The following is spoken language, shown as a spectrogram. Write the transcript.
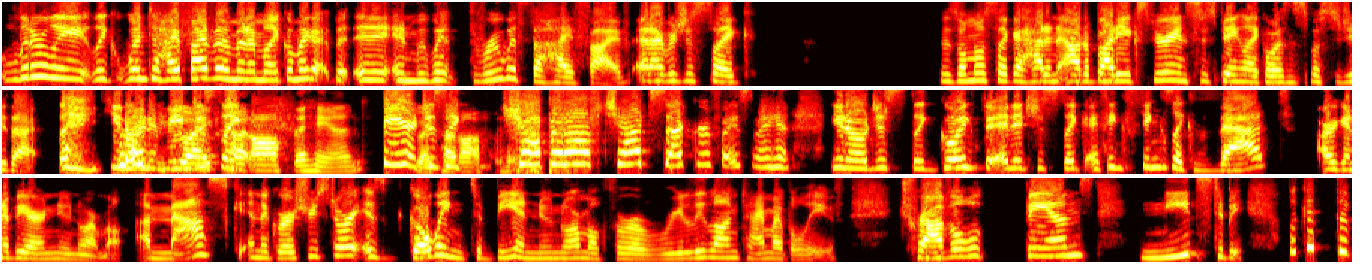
literally like went to high five him and I'm like, oh my God. But, and, and we went through with the high five. And I was just like, it was almost like I had an out of body experience, just being like I wasn't supposed to do that. Like you know what I mean? just like cut off the hand. Fear, just like chop it off, Chad. Sacrifice my hand. You know, just like going through, and it's just like I think things like that are going to be our new normal. A mask in the grocery store is going to be a new normal for a really long time, I believe. Travel bans needs to be look at the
